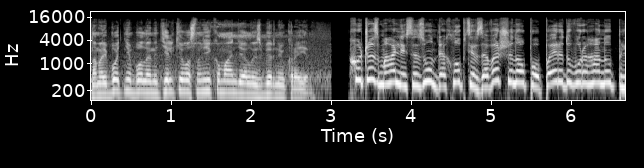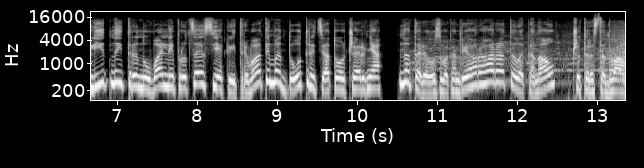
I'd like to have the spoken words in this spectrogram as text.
на майбутнє були не тільки в основній команді, але й в збірній України. Хоча змагальний сезон для хлопців завершено, попереду в урагану плідний тренувальний процес, який триватиме до 30 червня. Наталя Лозовик, Андрій Гаргара, телеканал 402.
